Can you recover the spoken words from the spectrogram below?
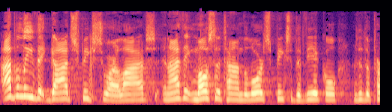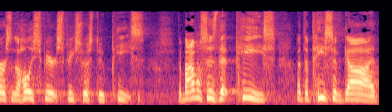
I believe that God speaks to our lives, and I think most of the time the Lord speaks to the vehicle or to the person. The Holy Spirit speaks to us through peace. The Bible says that peace, let the peace of God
